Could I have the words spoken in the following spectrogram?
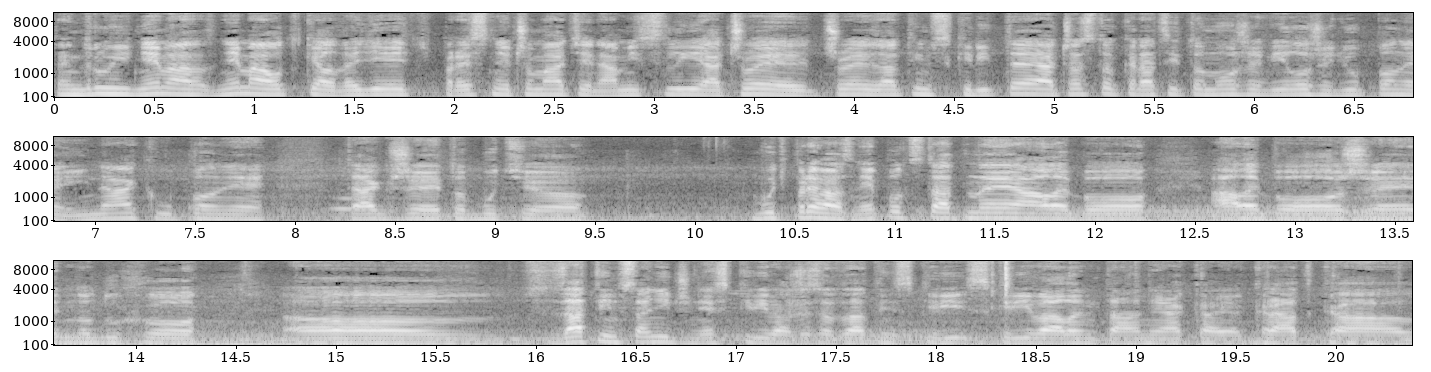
ten druhý nemá, nemá odkiaľ vedieť presne, čo máte na mysli a čo je, čo je za tým skryté a častokrát si to môže vyložiť úplne inak, úplne tak, že je to buď, e, buď pre vás nepodstatné, alebo, alebo že jednoducho uh, za tým sa nič neskrýva, že sa za tým skrýva len tá nejaká krátka,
